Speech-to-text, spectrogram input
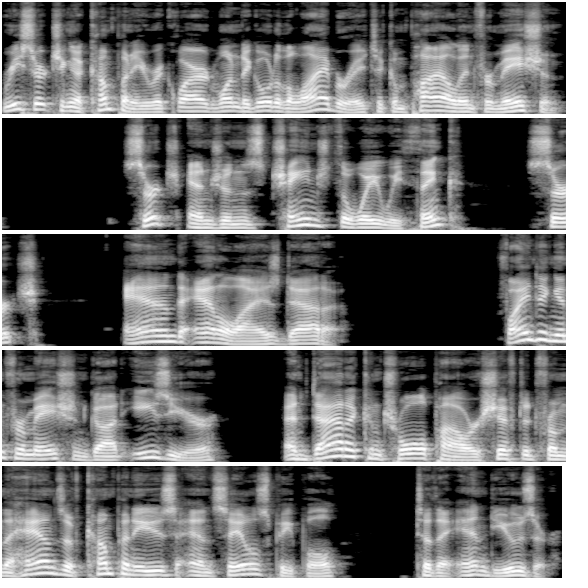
Researching a company required one to go to the library to compile information. Search engines changed the way we think, search, and analyze data. Finding information got easier, and data control power shifted from the hands of companies and salespeople to the end user.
